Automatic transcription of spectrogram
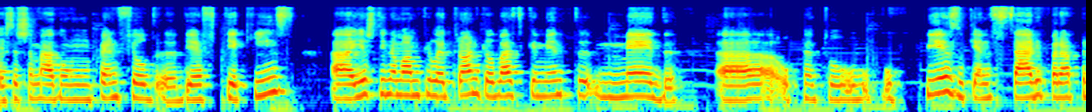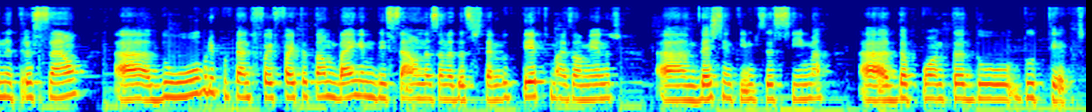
este é chamado um Penfield DFT-15, Uh, este dinamómetro eletrónico, ele basicamente mede uh, o, portanto, o, o, peso que é necessário para a penetração uh, do ubre, portanto, foi feita também a medição na zona da cisterna do teto, mais ou menos uh, 10 centímetros acima da ponta do, do teto.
